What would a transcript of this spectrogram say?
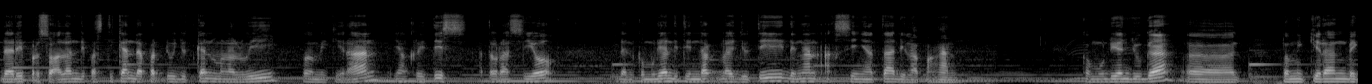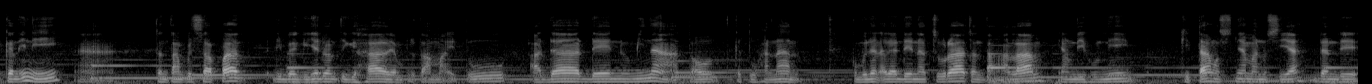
dari persoalan dipastikan dapat diwujudkan melalui pemikiran yang kritis atau rasio dan kemudian ditindaklanjuti dengan aksi nyata di lapangan. Kemudian juga eh, pemikiran Bacon ini eh, tentang filsafat dibaginya dalam tiga hal. Yang pertama itu ada denomina atau ketuhanan. Kemudian ada de natura tentang alam yang dihuni kita maksudnya manusia dan de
